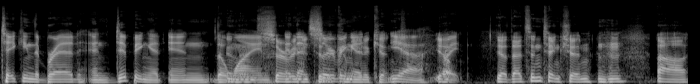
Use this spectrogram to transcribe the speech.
taking the bread and dipping it in the and wine then serving and then it to serving the it. communicant. Yeah, Yep. right. Yeah, that's intinction. Uh,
